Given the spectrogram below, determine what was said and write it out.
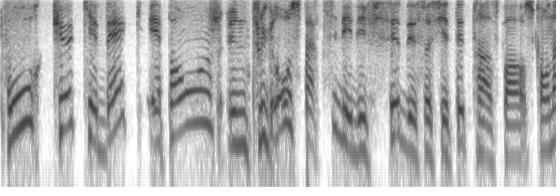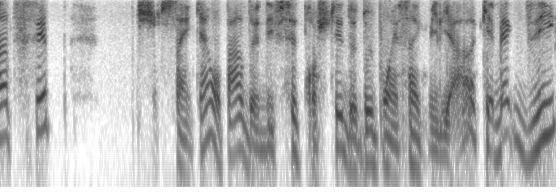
pour que Québec éponge une plus grosse partie des déficits des sociétés de transport. Ce qu'on anticipe sur cinq ans, on parle d'un déficit projeté de 2,5 milliards. Québec dit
